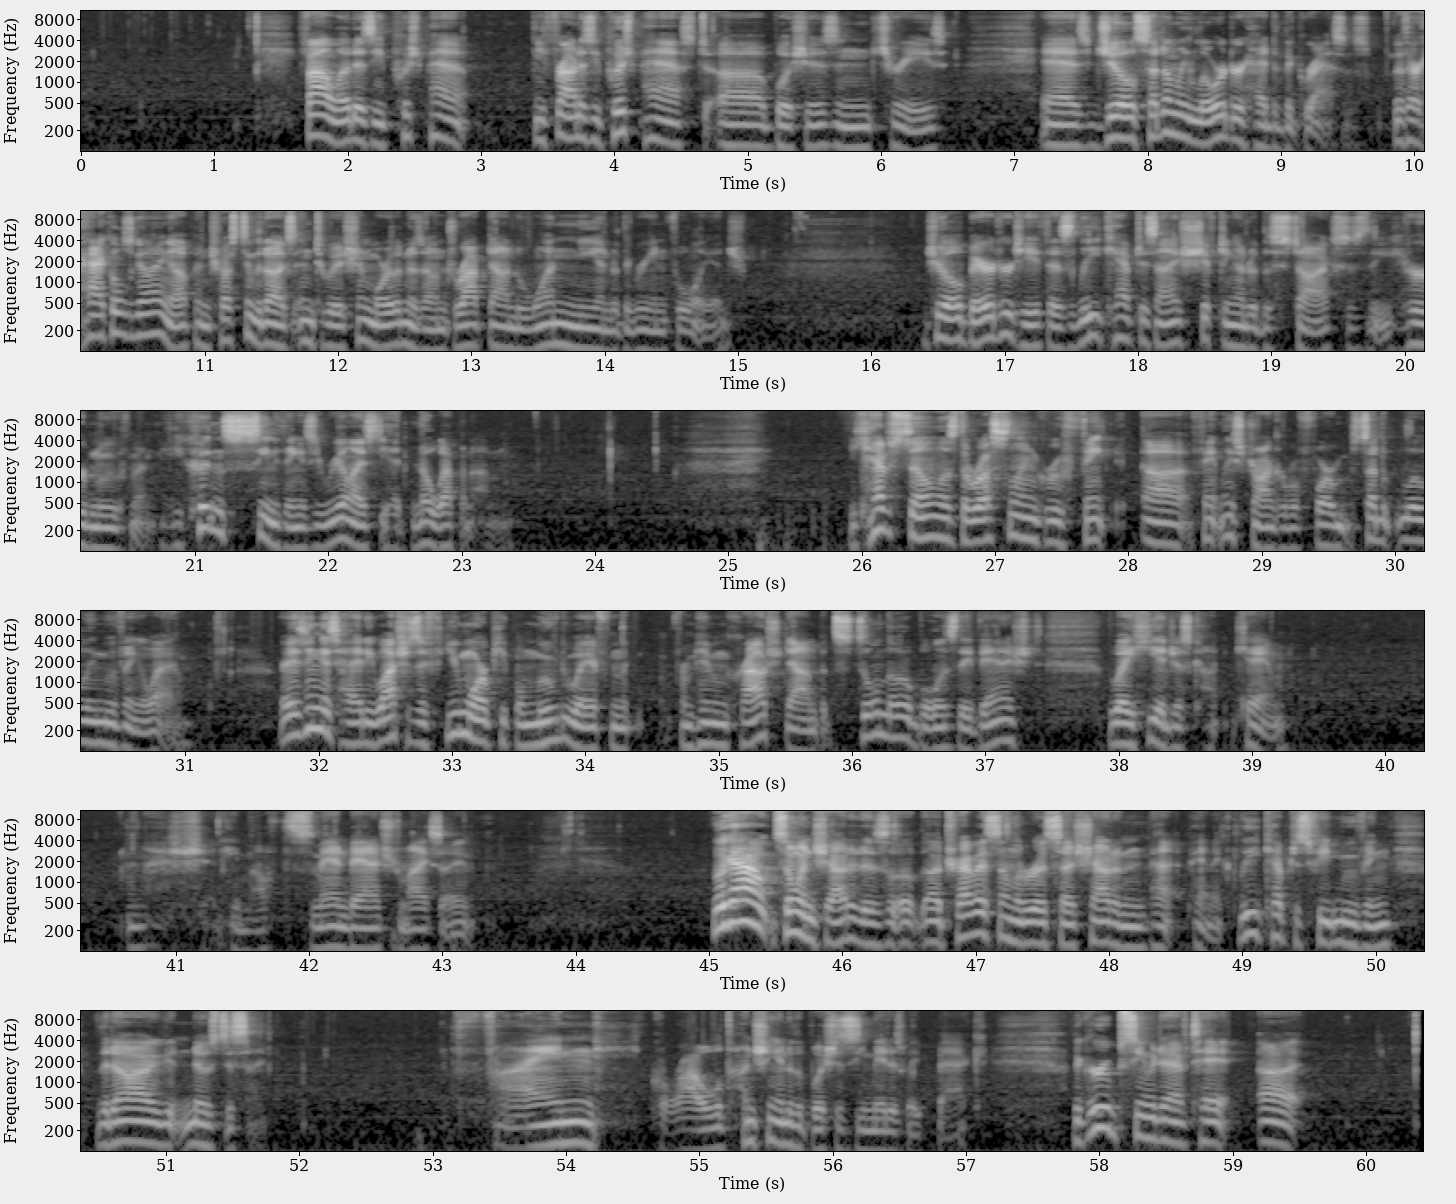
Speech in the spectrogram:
He followed as he pushed past. He frowned as he pushed past uh, bushes and trees, as Jill suddenly lowered her head to the grasses. With her hackles going up and trusting the dog's intuition more than his own, dropped down to one knee under the green foliage. Jill bared her teeth as Lee kept his eyes shifting under the stalks as he heard movement. He couldn't see anything as he realized he had no weapon on him. He kept still as the rustling grew faint, uh, faintly stronger before slowly moving away. Raising his head, he watched as a few more people moved away from, the, from him and crouched down, but still notable as they vanished the way he had just came. Shit, he mouthed. The man vanished from eyesight. Look out! Someone shouted as uh, uh, Travis and Larisa shouted in pa- panic. Lee kept his feet moving, but the dog nosed aside. Fine, he growled, hunching into the bushes as he made his way back. The group seemed to have uh,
